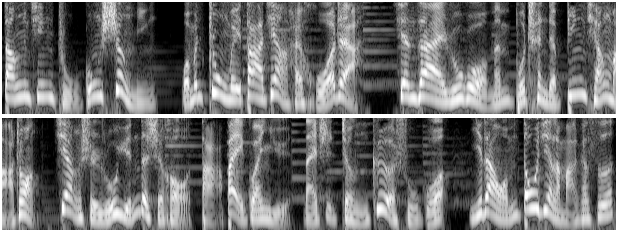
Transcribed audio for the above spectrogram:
当今主公盛名，我们众位大将还活着啊！现在如果我们不趁着兵强马壮、将士如云的时候打败关羽乃至整个蜀国，一旦我们都进了马克思，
